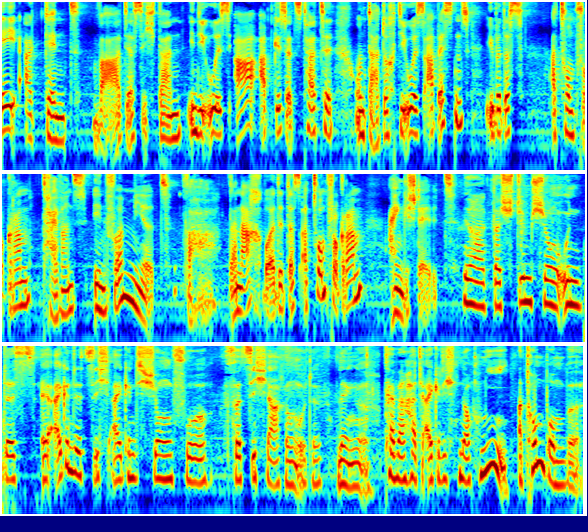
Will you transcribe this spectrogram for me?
US-CIA-Agent war, der sich dann in die USA abgesetzt hatte und dadurch die USA bestens über das Atomprogramm Taiwans informiert war. Danach wurde das Atomprogramm eingestellt. Ja, das stimmt schon und das ereignet sich eigentlich schon vor 40 Jahren oder länger. Taiwan hat eigentlich noch nie Atombombe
